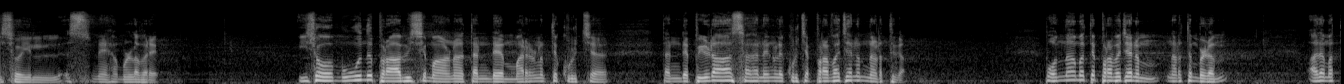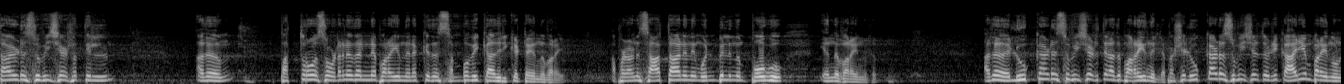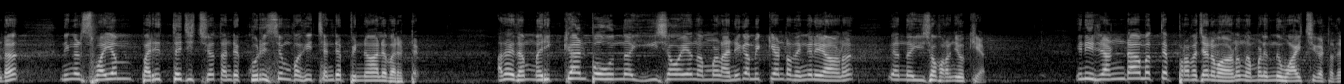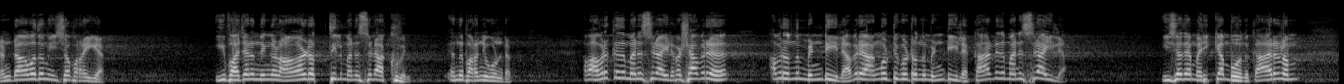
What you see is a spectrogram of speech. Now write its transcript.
ഈശോയിൽ സ്നേഹമുള്ളവരെ ഈശോ മൂന്ന് പ്രാവശ്യമാണ് തന്റെ മരണത്തെക്കുറിച്ച് തന്റെ പീഡാസഹനങ്ങളെക്കുറിച്ച് പ്രവചനം നടത്തുക. അപ്പോൾ ഒന്നാമത്തെ പ്രവചനം നടത്തുമ്പോഴും അത് മത്തായുടെ സുവിശേഷത്തിൽ അത് പത്രോസ് ഉടനെ തന്നെ പറയും നിനക്കിത് സംഭവിക്കാതിരിക്കട്ടെ എന്ന് പറയും. അപ്പോഴാണ് സാത്താൻ നീ മുൻപിൽ നിന്നും പോകൂ എന്ന് പറയുന്നത്. അത് ലൂക്കാട് സുവിശേഷത്തിൽ അത് പറയുന്നില്ല. പക്ഷേ ലൂക്കാട് സുവിശേഷത്തിൽ ഒരു കാര്യം പറയുന്നുണ്ട്. നിങ്ങൾ സ്വയം പരിത്യജിച്ച് തന്റെ കുരിശും വഹിച്ച് എന്റെ പിന്നാലെ വരട്ടെ. അതായത് മരിക്കാൻ പോകുന്ന ഈശോയെ നമ്മൾ അനുഗമിക്കേണ്ടത് എങ്ങനെയാണ് എന്ന് ഈശോ പറഞ്ഞു വയ്ക്കുക ഇനി രണ്ടാമത്തെ പ്രവചനമാണ് നമ്മൾ ഇന്ന് വായിച്ചു കേട്ടത്. രണ്ടാമതും ഈശോ പറയുക ഈ വചനം നിങ്ങൾ ആഴത്തിൽ മനസ്സിലാക്കുവിൻ എന്ന് പറഞ്ഞുകൊണ്ട്. അപ്പോൾ അവർക്കത് മനസ്സിലായില്ല. പക്ഷെ അവർ അവരൊന്നും മിണ്ടിയില്ല. അവർ അങ്ങോട്ടും ഇങ്ങോട്ടൊന്നും മിണ്ടിയില്ല. കാരണം ഇത് മനസ്സിലായില്ല. ഈശോതെ മരിക്കാൻ പോകുന്നു. കാരണം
